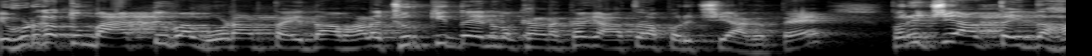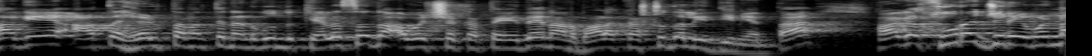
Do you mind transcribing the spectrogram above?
ಈ ಹುಡುಗ ತುಂಬಾ ಆಕ್ಟಿವ್ ಆಗಿ ಓಡಾಡ್ತಾ ಇದ್ದ, ಬಹಳ ಚುರುಕಿದ್ದ ಎನ್ನುವ ಕಾರಣಕ್ಕಾಗಿ ಆತನ ಪರಿಚಯ ಆಗುತ್ತೆ. ಪರಿಚಯ ಆಗ್ತಾ ಇದ್ದ ಹಾಗೆ ಆತ ಹೇಳ್ತಾನಂತೆ, ನನಗೊಂದು ಕೆಲಸದ ಅವಶ್ಯಕತೆ ಇದೆ, ನಾನು ಬಹಳ ಕಷ್ಟದಲ್ಲಿ ಇದ್ದೀನಿ ಅಂತ. ಆಗ ಸೂರಜ್ ರೇವಣ್ಣ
